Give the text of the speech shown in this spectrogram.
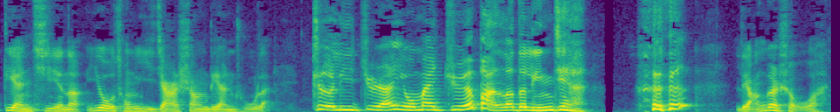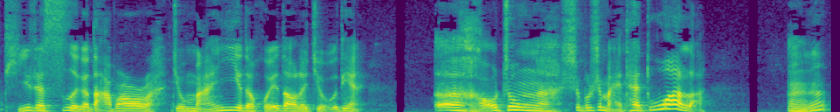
电器呢又从一家商店出来，这里居然有卖绝版了的零件。呵呵，两个手啊提着四个大包啊，就满意的回到了酒店。呃，好重啊！是不是买太多了？嗯，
